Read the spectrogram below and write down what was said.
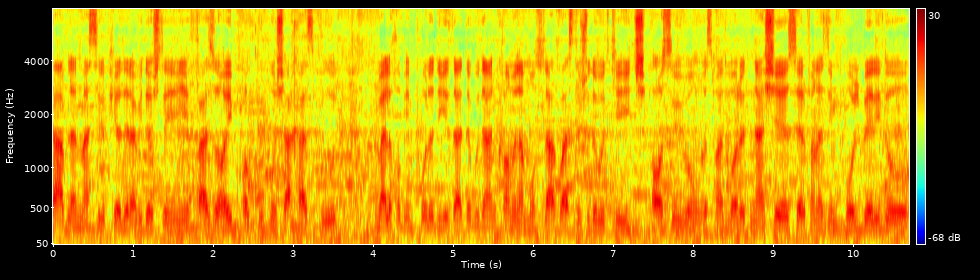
قبلا مسیر پیاده روی داشته یعنی فضاهای پاکوب مشخص بود. ولی خب این پل دیگه زده بودن کاملا مطلق بسته شده بود که هیچ آسیبی به اون قسمت وارد نشه. صرفا از این پل برید و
